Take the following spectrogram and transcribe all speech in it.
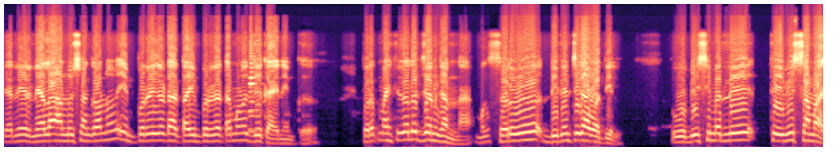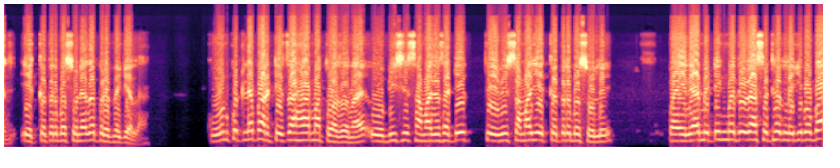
त्या निर्णयाला अनुषंगानं एम्परी डाटा एम्परी डाटा म्हणून जे काय नेमकं परत माहिती झालं जनगणना. मग सर्व दिगंची गावातील ओबीसी मधले तेवीस समाज एकत्र बसवण्याचा प्रयत्न केला. कोण कुठल्या पार्टीचा हा महत्त्वाचा नाही. ओबीसी समाजासाठी तेवीस समाज एकत्र बसवले. पहिल्या मीटिंगमध्ये असं ठरलं की बाबा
